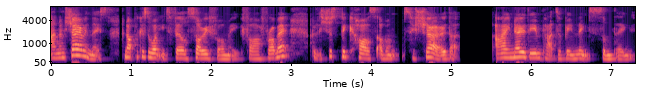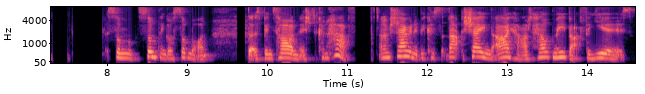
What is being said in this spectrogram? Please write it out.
And I'm sharing this not because I want you to feel sorry for me, far from it, but it's just because I want to show that I know the impact of being linked to something, some something or someone that has been tarnished can have. And I'm sharing it because that shame that I had held me back for years.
